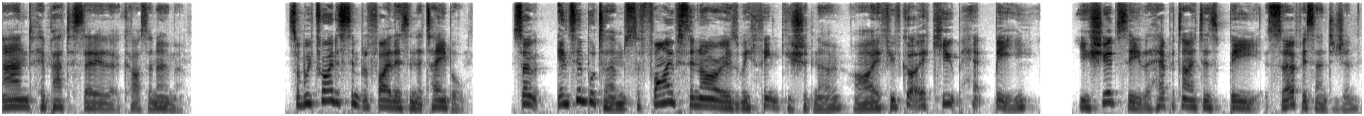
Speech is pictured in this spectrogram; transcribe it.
and hepatocellular carcinoma. So we've tried to simplify this in a table. So, in simple terms, the five scenarios we think you should know are if you've got acute Hep B, you should see the hepatitis B surface antigen,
